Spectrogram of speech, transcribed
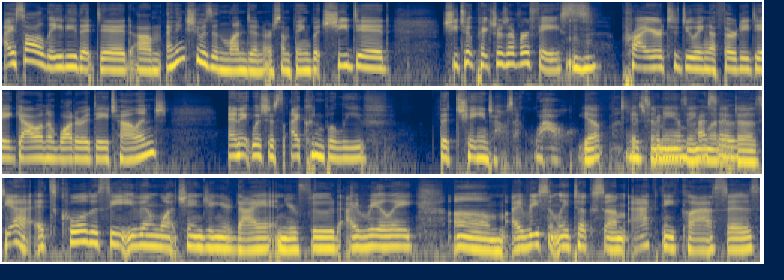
I saw a lady that did, um, I think she was in London or something, but she did, she took pictures of her face prior to doing a 30 day gallon of water a day challenge. And it was just, I couldn't believe the change. I was like, wow. Yep. It's amazing what impressive. it does. Yeah. It's cool to see even what changing your diet and your food. I really, um, I recently took some acne classes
